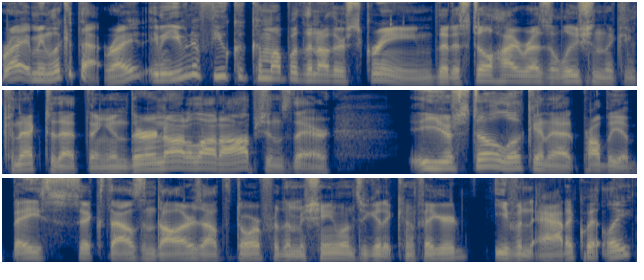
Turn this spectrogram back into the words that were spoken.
Right. I mean, look at that, right? I mean, even if you could come up with another screen that is still high resolution that can connect to that thing, and there are not a lot of options there, you're still looking at probably a base $6,000 out the door for the machine once you get it configured, even adequately.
